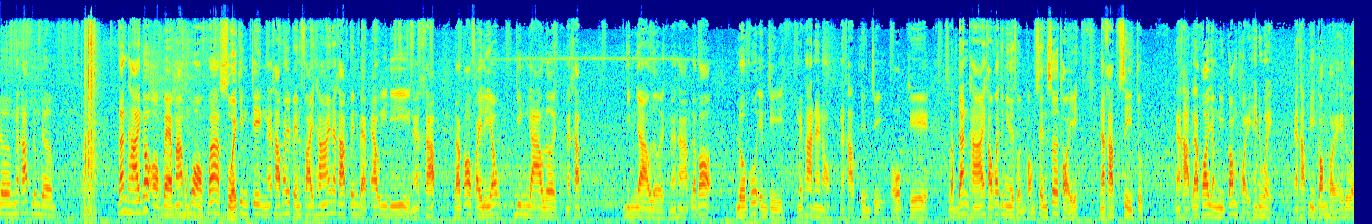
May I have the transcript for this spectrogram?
เดิมๆนะครับเดิมๆด้านท้ายก็ออกแบบมาผมบอกว่าสวยจริงๆนะครับไม่ว่าจะเป็นไฟท้ายนะครับเป็นแบบ LED นะครับแล้วก็ไฟเลี้ยวยิงยาวเลยนะครับ ยิงยาวเลยนะครับ แล้วก็ โลโก้ MG ไม่พลาดแน่นอนนะครับ MG โอเคสำหรับด้านท้ายเขาก็จะมีในส่วนของเซ็นเซอร์ถอยนะครับ 4 จุดนะครับ แล้วก็ยังมีกล้องถอยให้ด้วยนะครับ มีกล้องถอยให้ด้วย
